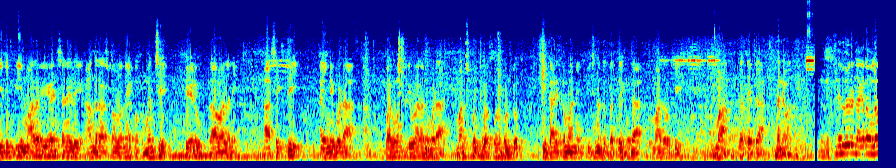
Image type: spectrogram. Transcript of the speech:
ఇది ఈ మాధవ్ ఈవెంట్స్ అనేది ఆంధ్ర రాష్ట్రంలోనే ఒక మంచి పేరు రావాలని ఆ శక్తి అవన్నీ కూడా భగవంతుడు ఇవ్వాలని కూడా మనస్ఫూర్తిగా కోరుకుంటూ ఈ కార్యక్రమాన్ని పిలిచినందుకు ప్రత్యేకంగా మాధవ్కి మా ప్రత్యేక ధన్యవాదాలు. నెల్లూరు నగరంలో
